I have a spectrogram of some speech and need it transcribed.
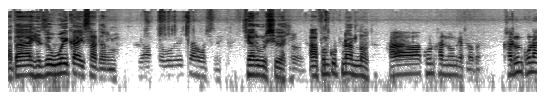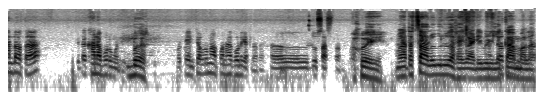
आता ह्याचं वय काय साधारण? चार वर्ष चार वर्ष झाली. आपण कुठं आणला होता? हा खूण खालून घेतला होता. खालून खूण आणला होता तिथं खानापूरमध्ये. बर. मग त्यांच्याकडून आपण हा खूण घेतला होता. अं, डोसा असताना होय. मग आता चालू बिलू झालाय गाडी बिडीला कामाला.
